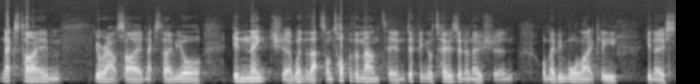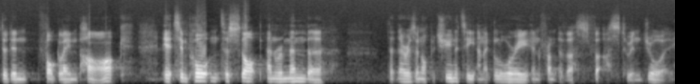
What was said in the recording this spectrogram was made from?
Next time you're outside, next time you're in nature, whether that's on top of a mountain, dipping your toes in an ocean, or maybe more likely, you know, stood in Fog Lane Park, it's important to stop and remember that there is an opportunity and a glory in front of us for us to enjoy.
